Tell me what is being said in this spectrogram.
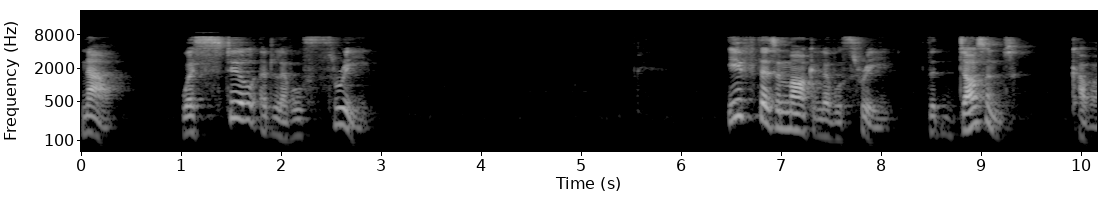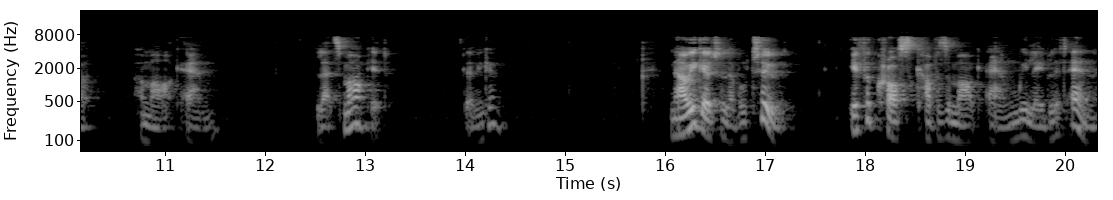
Now, we're still at level three. If there's a mark at level three that doesn't cover a mark M, Let's mark it. There we go. Now we go to level 2. If a cross covers a mark M, we label it N.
